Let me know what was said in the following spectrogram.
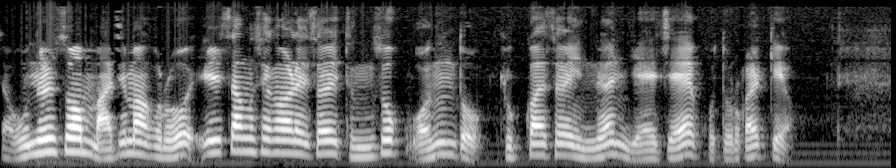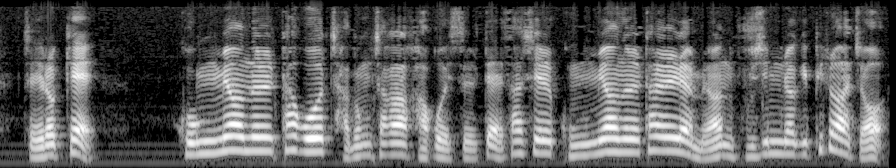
자, 오늘 수업 마지막으로 일상생활에서의 등속 원운동 교과서에 있는 예제 보도록 할게요. 자, 이렇게 공면을 타고 자동차가 가고 있을 때 사실 공면을 타려면 구심력이 필요하죠.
